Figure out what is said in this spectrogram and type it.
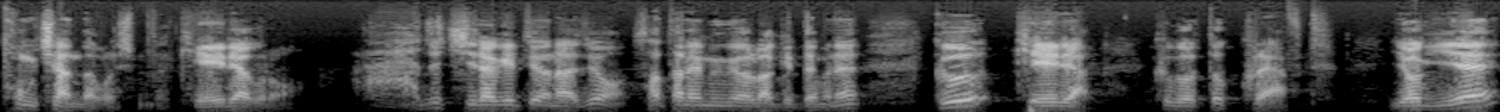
통치한다고 했습니다. 계략으로 아주 지략이 뛰어나죠. 사탄의 능력을 받기 때문에 그 계략 그것도 크래프트 여기에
